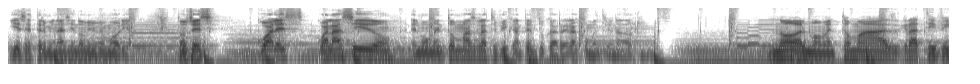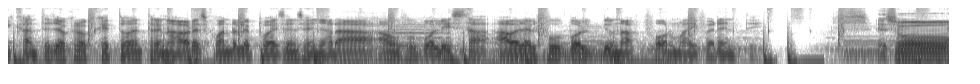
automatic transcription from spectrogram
y ese termina siendo mi memoria. Entonces, ¿Cuál, es, ¿Cuál ha sido el momento más gratificante en tu carrera como entrenador? No, el momento más gratificante yo creo que todo entrenador es cuando le puedes enseñar a, un futbolista a ver el fútbol de una forma diferente. Eso,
